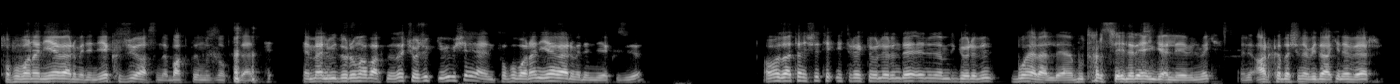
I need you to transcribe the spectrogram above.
topu bana niye vermedin diye kızıyor aslında baktığımız noktadan. Temel bir duruma baktığımızda çocuk gibi bir şey yani topu bana niye vermedin diye kızıyor. Ama zaten işte teknik direktörlerin de en önemli görevi bu herhalde yani bu tarz şeyleri engelleyebilmek. Hani arkadaşına bir dahakine ver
